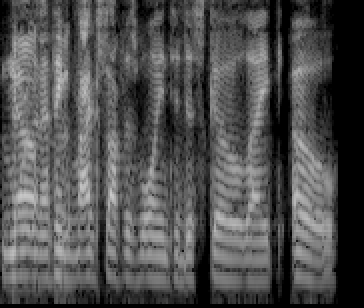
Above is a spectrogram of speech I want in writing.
more No. than I think Microsoft is willing to just go like, oh,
